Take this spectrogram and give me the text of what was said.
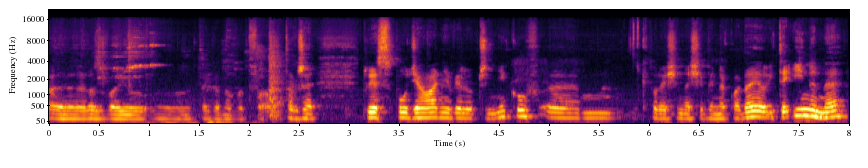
e, rozwoju e, tego nowotworu. Także tu jest współdziałanie wielu czynników, które się na siebie nakładają i te inne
